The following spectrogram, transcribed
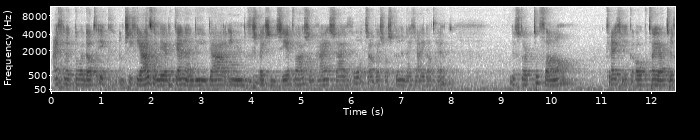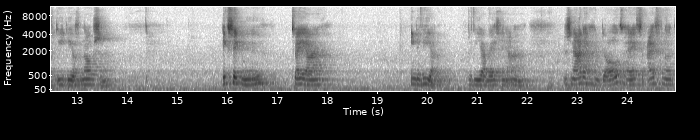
Eigenlijk doordat ik een psychiater leerde kennen die daarin gespecialiseerd was. En hij zei, goh, het zou best wel eens kunnen dat jij dat hebt. Dus door toeval kreeg ik ook twee jaar terug die diagnose. Ik zit nu twee jaar in de WIA, de WIA WGA. Dus Nadia haar dood heeft eigenlijk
